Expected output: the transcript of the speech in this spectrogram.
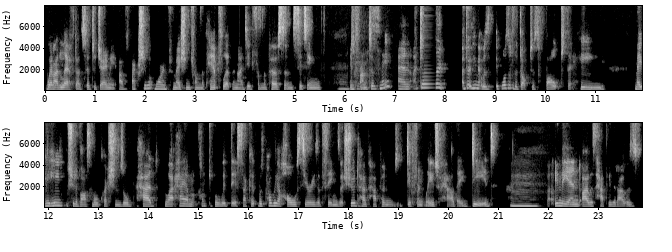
when I left, I'd said to Jamie, I've actually got more information from the pamphlet than I did from the person sitting oh, in front of me. And I don't I don't think that was it wasn't the doctor's fault that he maybe he should have asked more questions or had like hey i'm not comfortable with this. Like it was probably a whole series of things that should have happened differently to how they did. Mm. but in the end i was happy that i was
